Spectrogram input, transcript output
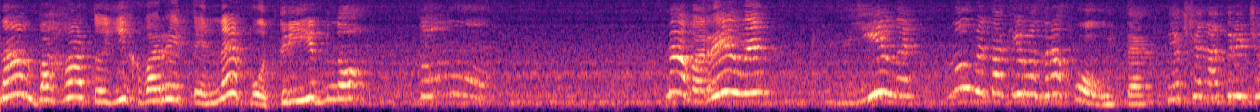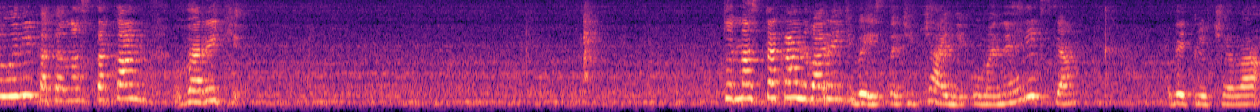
Нам багато їх варити не потрібно. Тому наварили, з'їли. Ну, ви так і розраховуйте. Якщо на три чоловіка, то на стакан варить. То на стакан варить вистачить. Чайник у мене грівся. Виключила.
